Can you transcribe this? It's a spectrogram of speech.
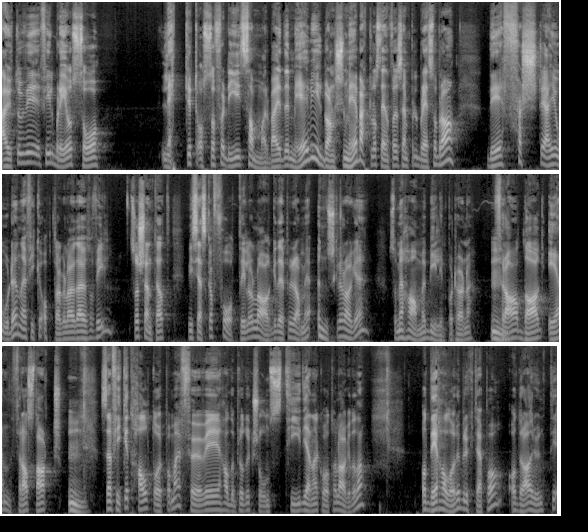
Autofil ble jo så lekkert også fordi samarbeidet med bilbransjen, med Bertel og Steen f.eks., ble så bra. Det første jeg gjorde når jeg fikk oppdrag å lage Autofil, så skjønte jeg at hvis jeg skal få til å lage det programmet jeg ønsker å lage, så må jeg ha med bilimportørene. Mm. Fra dag én, fra start. Mm. Så jeg fikk et halvt år på meg før vi hadde produksjonstid i NRK til å lage det. da Og det halvåret brukte jeg på å dra rundt i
